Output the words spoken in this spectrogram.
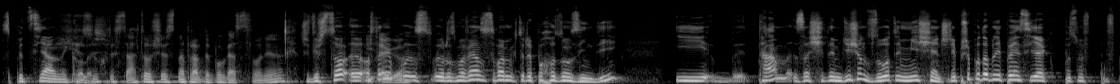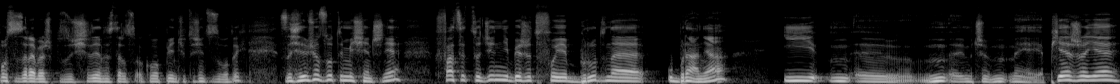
Specjalny koleś. Jezu Chrysta, to już jest naprawdę bogactwo, nie? Czy wiesz co, e, ostatnio rozmawiałem z osobami, które pochodzą z Indii i tam za 70 zł miesięcznie, przy podobnej pensji jak powiedzmy w, Polsce zarabiasz, średnio to jest teraz około 5 tysięcy złotych, za 70 zł miesięcznie facet codziennie bierze twoje brudne ubrania i y, y, czy myje je, pierze je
